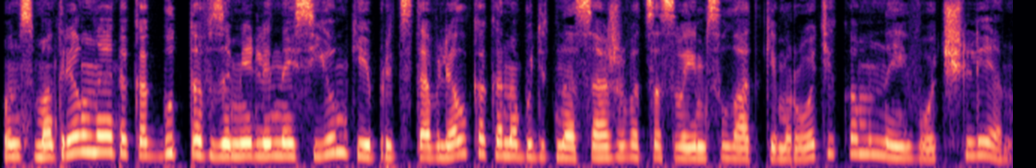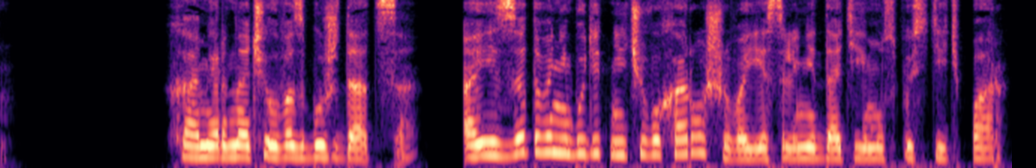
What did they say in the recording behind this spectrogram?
Он смотрел на это как будто в замедленной съемке и представлял, как она будет насаживаться своим сладким ротиком на его член. Хаммер начал возбуждаться, а из этого не будет ничего хорошего, если не дать ему спустить пар.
